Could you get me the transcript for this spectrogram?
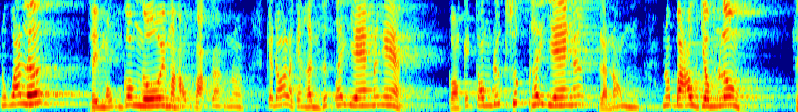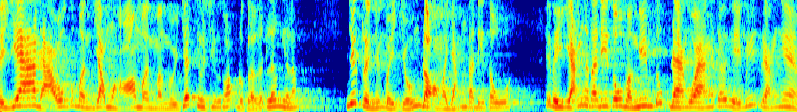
Nó quá lớn. Thì một con người mà học phật á, nó, cái đó là cái hình thức thế gian đó nghe. Còn cái công đức xuất thế gian á, là nó nó bao trùm luôn. Thì gia đạo của mình, dòng họ mình mà người chết chưa siêu thoát được lợi ích lớn như lắm. Nhất là những vị trưởng đoàn mà dẫn người ta đi tu á. Cái vị dẫn người ta đi tu mà nghiêm túc đàng hoàng cho quý vị biết rằng nghe,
